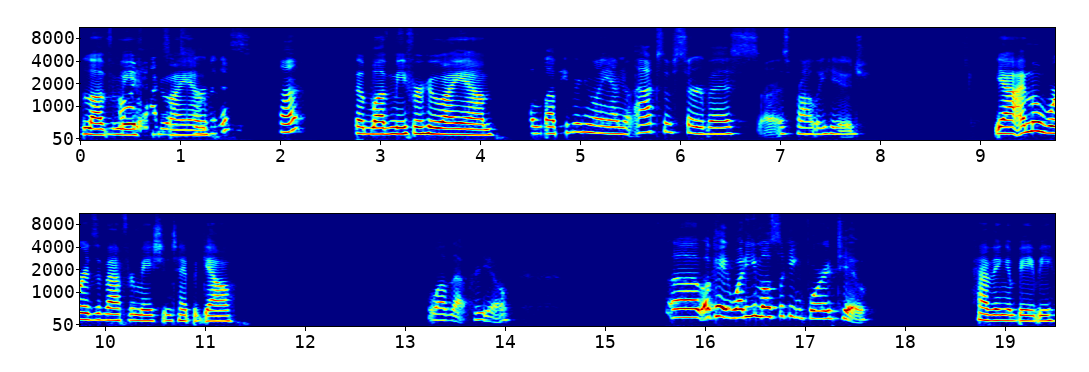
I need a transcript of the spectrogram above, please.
love me for who I am. service. Huh? Said love me for who I am. I love you for who I am. No, acts of service is probably huge. Yeah, I'm a words of affirmation type of gal. Love that for you. Um, okay, what are you most looking forward to? Having a baby.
